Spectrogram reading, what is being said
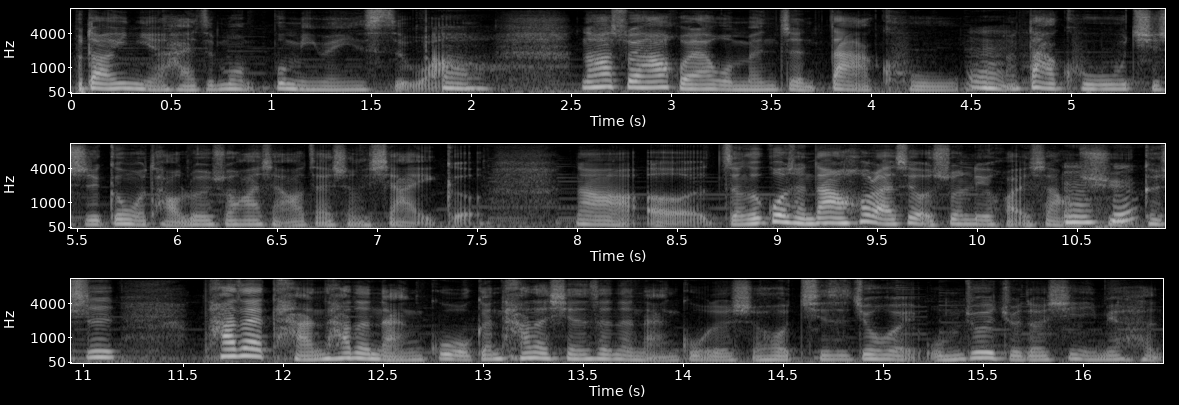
不到一年，孩子莫不明原因死亡。哦，那她所以她回来我门诊大哭，嗯，大哭，其实跟我讨论说她想要再生下一个。那呃，整个过程当然后来是有顺利怀上去，嗯、可是她在谈她的难过跟她的先生的难过的时候，其实就会。我们就会觉得心里面很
